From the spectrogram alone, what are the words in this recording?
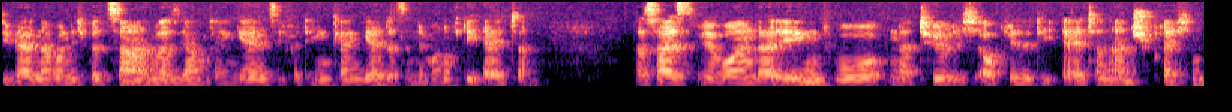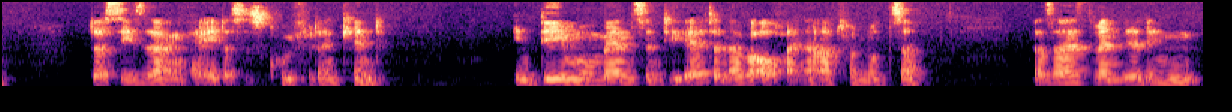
Die werden aber nicht bezahlen, weil sie haben kein Geld, sie verdienen kein Geld, das sind immer noch die Eltern. Das heißt, wir wollen da irgendwo natürlich auch wieder die Eltern ansprechen, dass sie sagen, hey, das ist cool für dein Kind. In dem Moment sind die Eltern aber auch eine Art von Nutzer. Das heißt, wenn wir den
